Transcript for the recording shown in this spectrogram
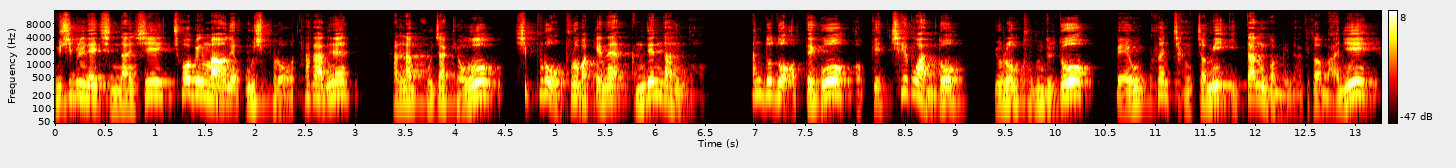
90일 내 진단 시 1,500만 원에 50% 타사는 단랑 고작 겨우 10% 5%밖에는 안 된다는 거. 한도도 업되고 업계 최고 한도 이런 부분들도 매우 큰 장점이 있다는 겁니다. 그래서 많이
